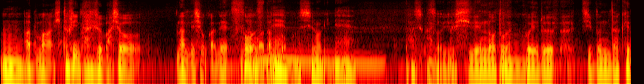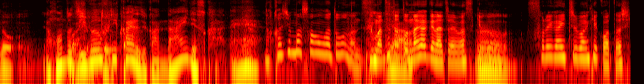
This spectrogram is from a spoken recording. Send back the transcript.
うん。あとまあ一人になれる場所なんでしょうかねそうですね。後ろにね。確かに。そういう自然の音が聞こえる自分だけのいや、本当自分振り返る時間ないですからね。中島さんはどうなんですか？またちょっと長くなっちゃいますけど、うんそれが一番結構私、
